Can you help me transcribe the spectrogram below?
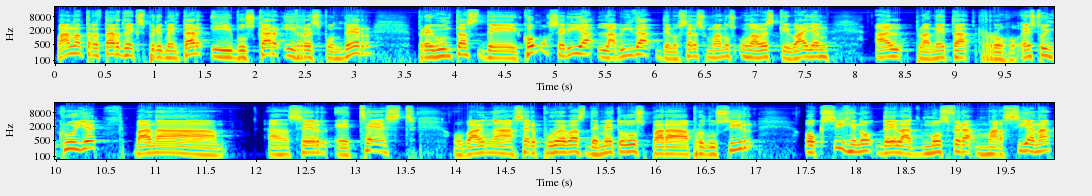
van a tratar de experimentar y buscar y responder preguntas de cómo sería la vida de los seres humanos una vez que vayan al planeta rojo. Esto incluye, van a hacer eh, test o van a hacer pruebas de métodos para producir oxígeno de la atmósfera marciana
